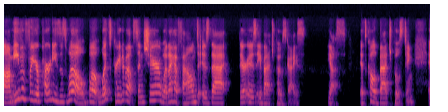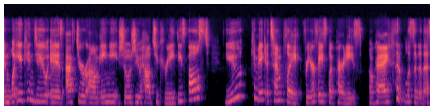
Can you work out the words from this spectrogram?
um, even for your parties as well. But what's great about CinchShare, what I have found is that there is a batch post, guys. Yes. It's called batch posting. And what you can do is after um, Amy shows you how to create these posts, you can make a template for your Facebook parties. Okay, listen to this.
